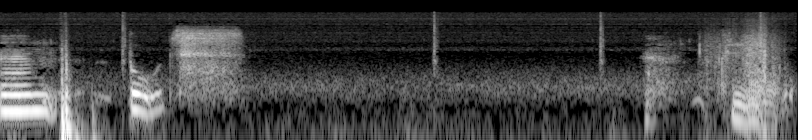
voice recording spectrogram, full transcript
Ähm, Boots. Clothes.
